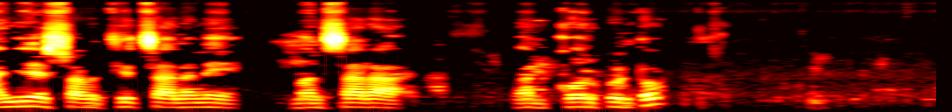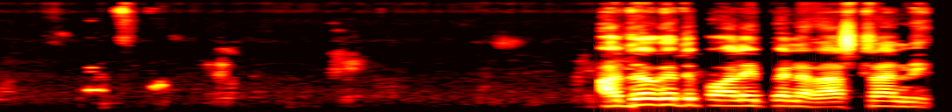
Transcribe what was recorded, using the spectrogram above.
ఆంజనేయ స్వామి తీర్చాలని మనసారా మనం కోరుకుంటూ అధోగతి పాలైపోయిన రాష్ట్రాన్ని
